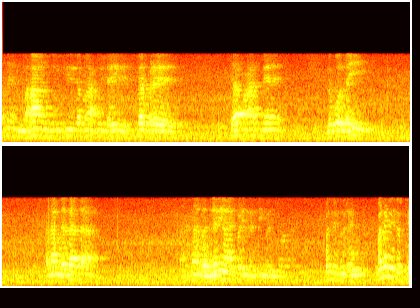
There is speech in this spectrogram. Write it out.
અને મહાન દુઃખી આખું શરીર તરફડે ત્યાં માસ ને લોકો લઈ અને આમ જતા હતા. બંનેની આંખ પડી દ્રષ્ટિ પડી. બંનેની દ્રષ્ટિ.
